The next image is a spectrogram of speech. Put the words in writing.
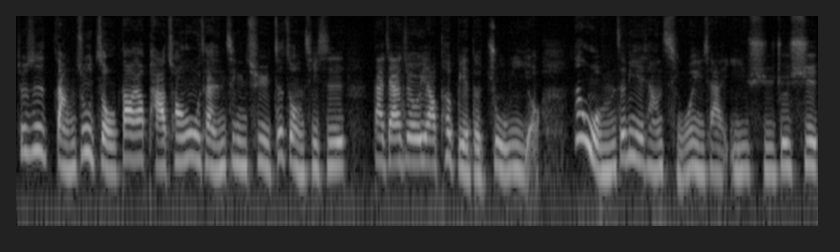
就是挡住走道，要爬窗户才能进去，这种其实大家就要特别的注意哦。那我们这边也想请问一下医师，就是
